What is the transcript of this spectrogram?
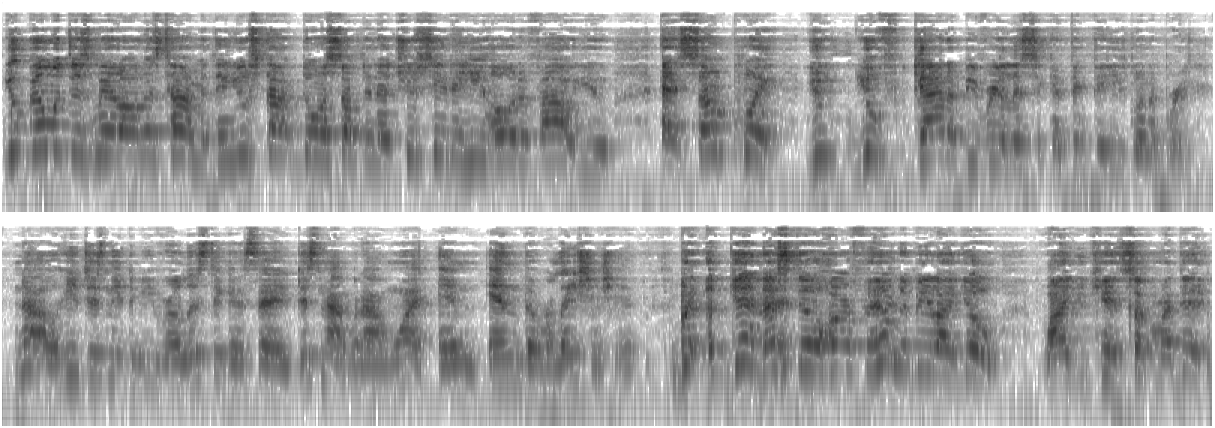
You've been with this man all this time, and then you stop doing something that you see that he hold a value. At some point, you you've got to be realistic and think that he's going to break. no, he just need to be realistic and say, this not what I want in in the relationship. But again, that's still hard for him to be like, yo, why you can't suck my dick?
